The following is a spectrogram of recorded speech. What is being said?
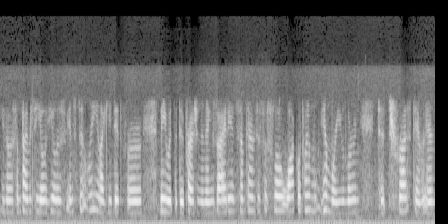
You know, sometimes He'll heal us instantly, like He did for me with the depression and anxiety, and sometimes it's a slow walk with Him where you learn to trust Him and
